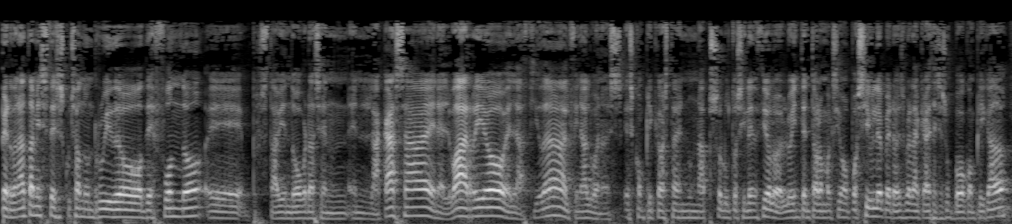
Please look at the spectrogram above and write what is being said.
Perdonad también si estáis escuchando un ruido de fondo, eh, pues está habiendo obras en, la casa, en el barrio, en la ciudad. Al final, bueno, es, complicado estar en un absoluto silencio, lo, he intentado lo máximo posible, pero es verdad que a veces es un poco complicado.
